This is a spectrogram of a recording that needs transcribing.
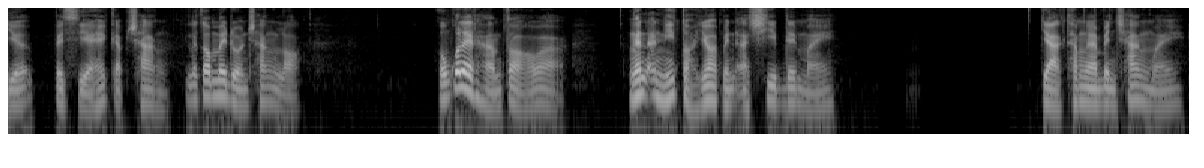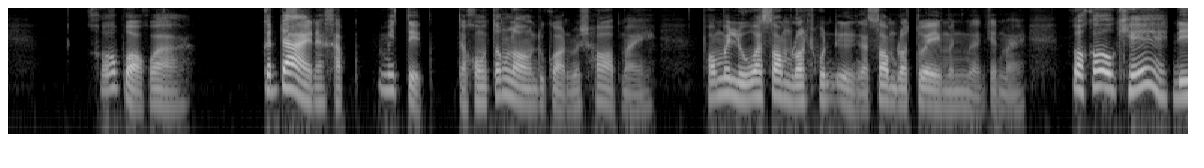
เยอะๆ ไปเสียให้กับช่าง แล้วก็ไม่โดนช่างหลอก ผมก็เลยถามต่อเขาว่า งั้นอันนี้ต่อยอดเป็นอาชีพได้ไหม อยากทำงานเป็นช่างไหม เขาก็บอกว่าก็ได้นะครับ ไม่ติด แต่คงต้องลองดูก่อนว่าชอบไหม เพราะไม่รู้ว่าซ่อมรถคนอื่นกับซ่อมรถตัวเองมันเหมือนกันไหมบอกก็โอเค ดี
